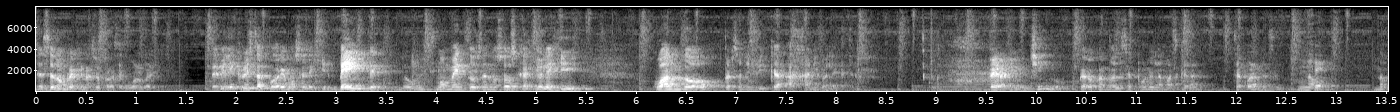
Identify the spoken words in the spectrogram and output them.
Es el hombre que nació para ser Wolverine. De Billy Crystal podríamos elegir 20 Uy, sí. momentos de los Oscars. Yo elegí cuando personifica a Hannibal Lecter. Pero hay un chingo. Pero cuando él se pone la máscara, ¿se acuerdan de eso? No. Sí. No,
